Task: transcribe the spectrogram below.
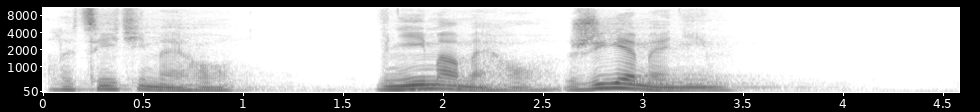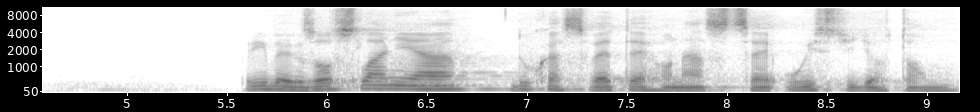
ale cítime ho, vnímame ho, žijeme ním. Príbeh zoslania Ducha Svetého nás chce uistiť o tom,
